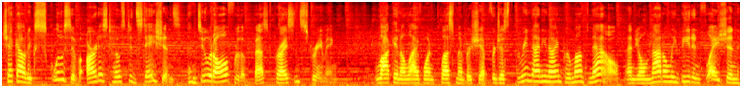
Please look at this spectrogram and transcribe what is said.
Check out exclusive artist hosted stations and do it all for the best price in streaming. Lock in a Live One Plus membership for just $3.99 per month now, and you'll not only beat inflation,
